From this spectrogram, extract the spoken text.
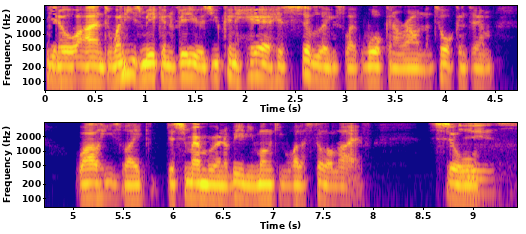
You know, and when he's making videos, you can hear his siblings like walking around and talking to him while he's like dismembering a baby monkey while it's still alive. So Jeez.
